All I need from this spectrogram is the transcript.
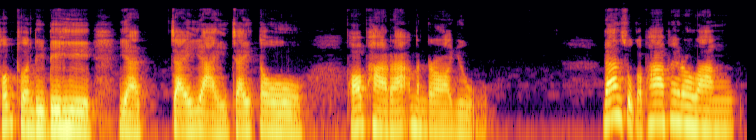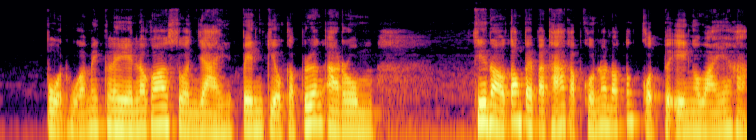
ทบทวนดีๆ อย่าใจใหญ่ใจโต เพราะภาระมันรออยู่ ด้านสุขภาพให้ระวังปวดหัวไมเกรนแล้วก็ส่วนใหญ่เป็นเกี่ยวกับเรื่องอารมณ์ ที่เราต้องไปปะทะกับคนแล้วเราต้องกดตัวเองเอาไว้ค่ะ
